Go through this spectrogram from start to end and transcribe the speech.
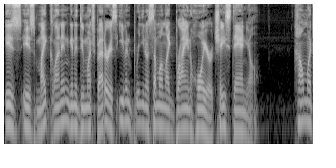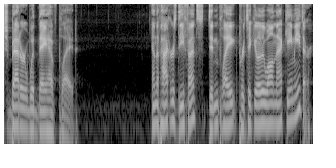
is is Mike Glennon going to do much better? Is even you know someone like Brian Hoyer, Chase Daniel, how much better would they have played? And the Packers defense didn't play particularly well in that game either.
